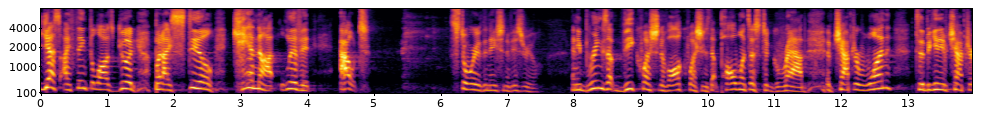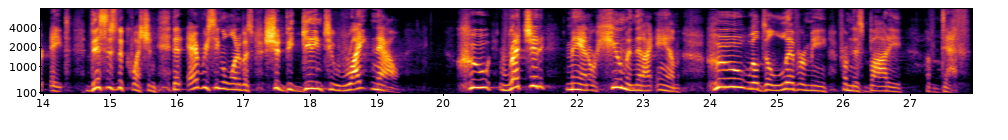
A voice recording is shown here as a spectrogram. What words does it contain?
Yes, I think the law is good, but I still cannot live it out. Story of the nation of Israel. And he brings up the question of all questions that Paul wants us to grab of chapter 1 to the beginning of chapter 8. This is the question that every single one of us should be getting to right now. Who, wretched man or human that I am, who will deliver me from this body of death?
